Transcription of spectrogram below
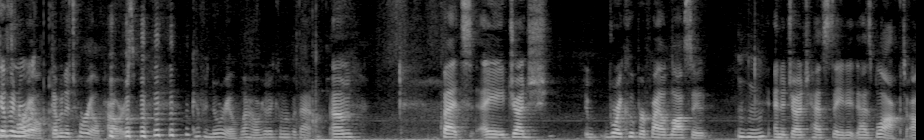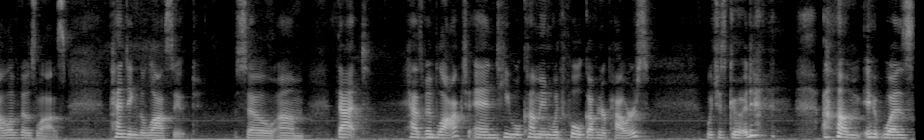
gubernatorial, gubernatorial powers. gubernatorial. Wow, where did I come up with that? Um, but a judge, Roy Cooper, filed lawsuit, mm-hmm. and a judge has stated has blocked all of those laws, pending the lawsuit. So um, that has been blocked, and he will come in with full governor powers, which is good. um, it was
